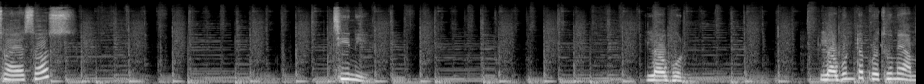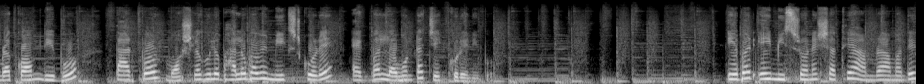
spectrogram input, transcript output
সয়া সস চিনি, লবণ। লবণটা প্রথমে আমরা কম দিব, তারপর মশলাগুলো ভালোভাবে মিক্সড করে একবার লবণটা চেক করে নিব। এবার এই মিশ্রণের সাথে আমরা আমাদের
